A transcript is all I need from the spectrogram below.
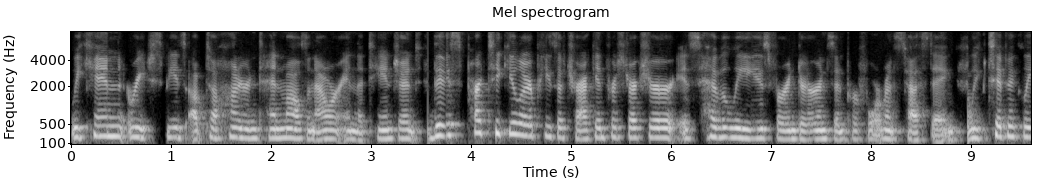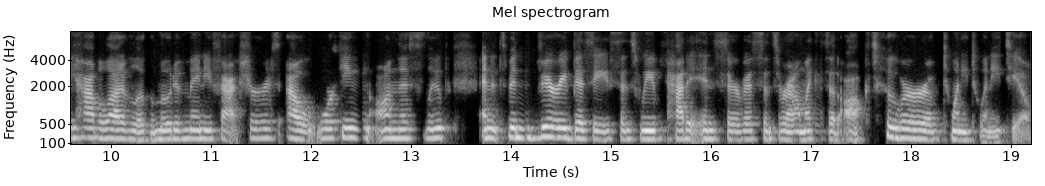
we can reach speeds up to 110 miles an hour in the tangent. This particular piece of track infrastructure is heavily used for endurance and performance testing. We typically have a lot of locomotive manufacturers out working on this loop, and it's been very busy since we've had it in service since around like said, October of 2022.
